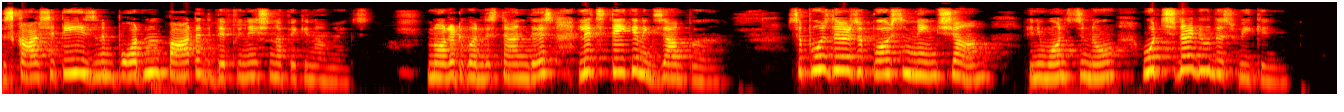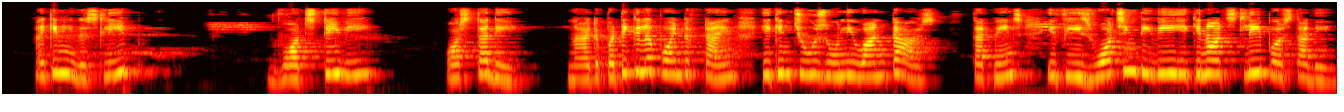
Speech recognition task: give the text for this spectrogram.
Scarcity is an important part of the definition of economics. In order to understand this, let's take an example. Suppose there is a person named Sham and he wants to know what should I do this weekend? I can either sleep, watch TV or study. Now at a particular point of time, he can choose only one task. That means if he is watching TV, he cannot sleep or study.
